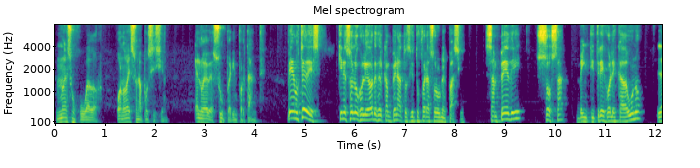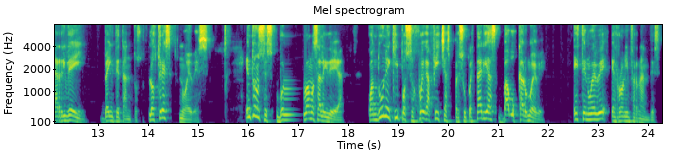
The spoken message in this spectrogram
no es un jugador o no es una posición. El 9 es súper importante. Vean ustedes quiénes son los goleadores del campeonato si esto fuera solo un espacio. San Pedri, Sosa, 23 goles cada uno, La Ribey, 20 tantos. Los tres, 9. Entonces, volvamos a la idea. Cuando un equipo se juega fichas presupuestarias, va a buscar un 9. Este 9 es Ronin Fernández.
